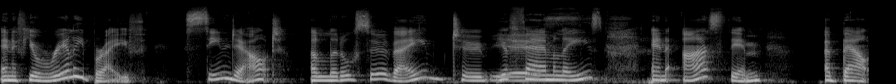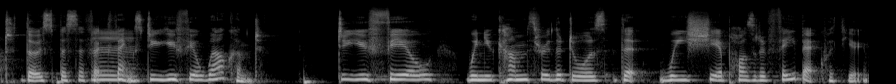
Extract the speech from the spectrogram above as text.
And if you're really brave, send out a little survey to your families and ask them about those specific mm. things. Do you feel welcomed? Do you feel when you come through the doors that we share positive feedback with you?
